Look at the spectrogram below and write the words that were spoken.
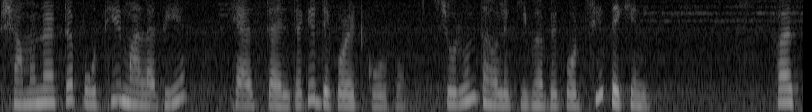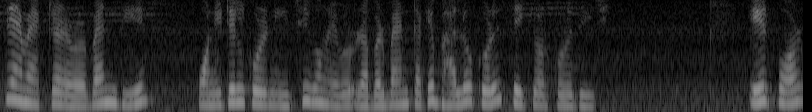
সামান্য একটা পুঁথির মালা দিয়ে হেয়ার স্টাইলটাকে ডেকোরেট করব। চলুন তাহলে কীভাবে করছি দেখে নিই। ফার্স্টে আমি একটা রাবার ব্যান্ড দিয়ে পনিটেল করে নিয়েছি এবং রাবার ব্যান্ডটাকে ভালো করে সিকিওর করে দিয়েছি। এরপর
